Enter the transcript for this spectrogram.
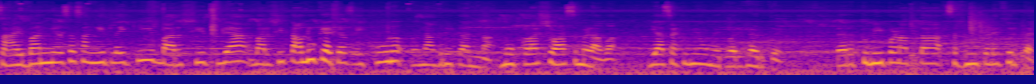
साहेबांनी असं सांगितलंय की बार्शीतल्या बार्शी तालुक्याच्याच एकूण नागरिकांना मोकळा श्वास मिळावा यासाठी मी उमेदवारी लढतोय. तर तुम्ही पण आता सगळीकडे फिरताय.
